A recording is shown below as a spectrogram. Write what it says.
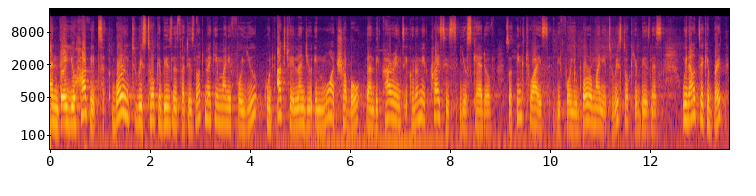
And there you have it. Borrowing to restock a business that is not making money for you could actually land you in more trouble than the current economic crisis you're scared of. So think twice before you borrow money to restock your business. We now take a break.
